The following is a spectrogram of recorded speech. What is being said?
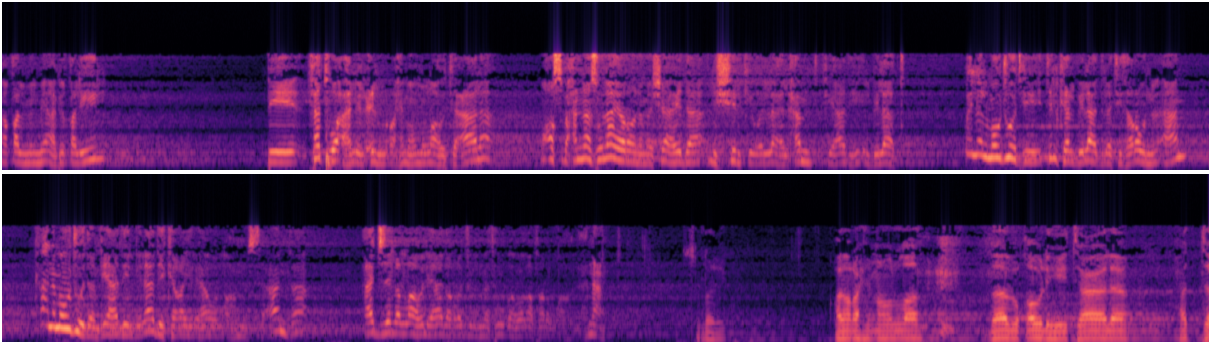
أقل من المئة بقليل بفتوى أهل العلم رحمهم الله تعالى وأصبح الناس لا يرون مشاهد للشرك ولله الحمد في هذه البلاد. وإلا الموجود في تلك البلاد التي ترون الآن كان موجودا في هذه البلاد كغيرها والله المستعان. فأجزل الله لهذا الرجل المثوبة وغفر الله له. نعم. الله عليه قال رحمه الله باب قوله تعالى حتى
